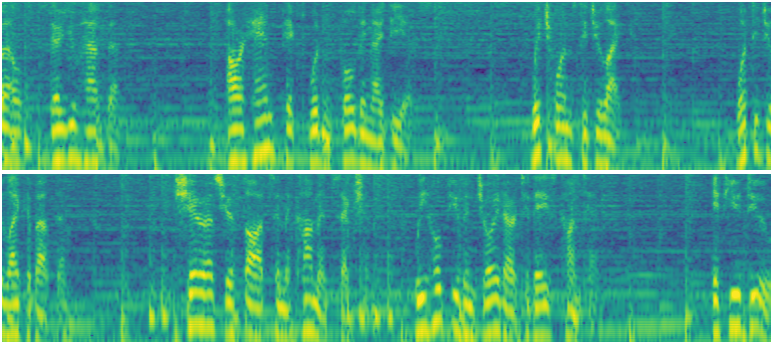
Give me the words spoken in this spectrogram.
Well, there you have them. Our hand-picked wooden folding ideas. Which ones did you like? What did you like about them? Share us your thoughts in the comments section. We hope you've enjoyed our today's content. If you do,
